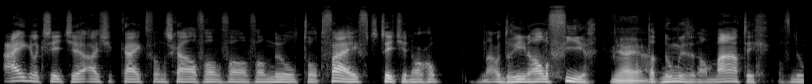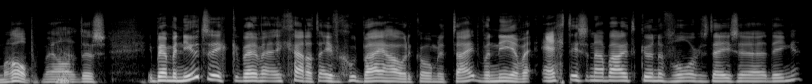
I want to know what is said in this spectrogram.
eigenlijk zit je, als je kijkt van de schaal van, van, van 0 tot 5, zit je nog op nou 3,5, 4. ja, ja. Dat noemen ze dan matig, of noem maar op. Ja. Dus ik ben benieuwd. Ik, ben, ik ga dat even goed bijhouden de komende tijd. Wanneer we echt eens naar buiten kunnen volgens deze dingen.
